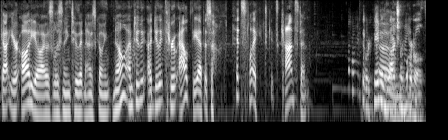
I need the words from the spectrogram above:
got your audio, I was listening to it, and I was going, no, I'm doing I do it throughout the episode. It's like it's constant. We're creating a Oh, larger my world,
